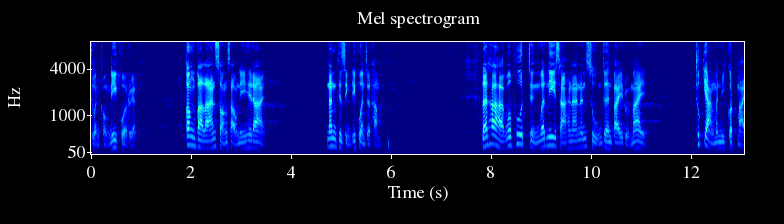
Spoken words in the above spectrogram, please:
ส่วนของหนี้ครัวเรือน ต้องบาลานซ์สองเสานี้ให้ได้ นั่นคือสิ่งที่ควรจะทำและถ้าหากว่าพูดถึงว่าหนี้สาธารณะนั้นสูงเกินไปหรือไม่ ทุกอย่างมันมีกฎหมาย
